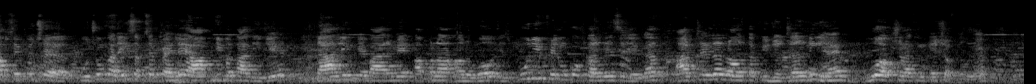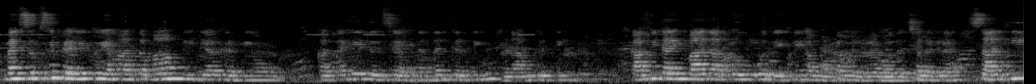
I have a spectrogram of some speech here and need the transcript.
आपसे कुछ पूछूँगा नहीं। सबसे पहले आप ही बता दीजिए डार्लिंग के बारे में अपना अनुभव इस पूरी फ़िल्म को करने से लेकर आज ट्रेलर लॉन्च तक की जो जर्नी है, वो अक्षरा सिंह के शब्दों में। मैं सबसे पहले तो यहाँ तमाम मीडिया कर्मियों का तहे दिल से अभिनंदन करती हूँ, प्रणाम करती हूँ। काफ़ी टाइम बाद आप लोगों को देखने का मौका मिल रहा है, बहुत अच्छा लग रहा है। साथ ही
